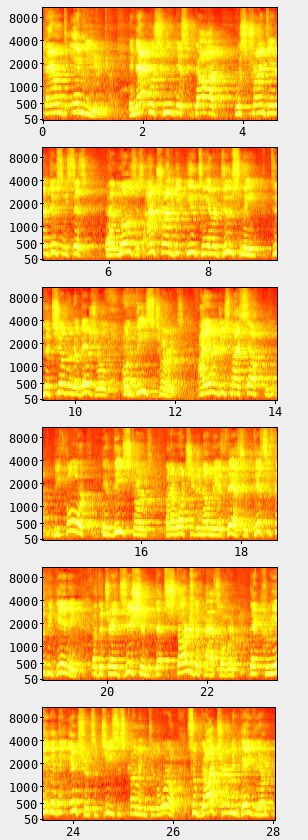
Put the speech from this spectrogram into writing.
found in you. And that was who this God was trying to introduce. He says, uh, Moses, I'm trying to get you to introduce me to the children of Israel on these terms. I introduced myself before in these terms, but I want you to know me as this. And this is the beginning of the transition that started the Passover, that created the entrance of Jesus coming to the world. So God turned and gave them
